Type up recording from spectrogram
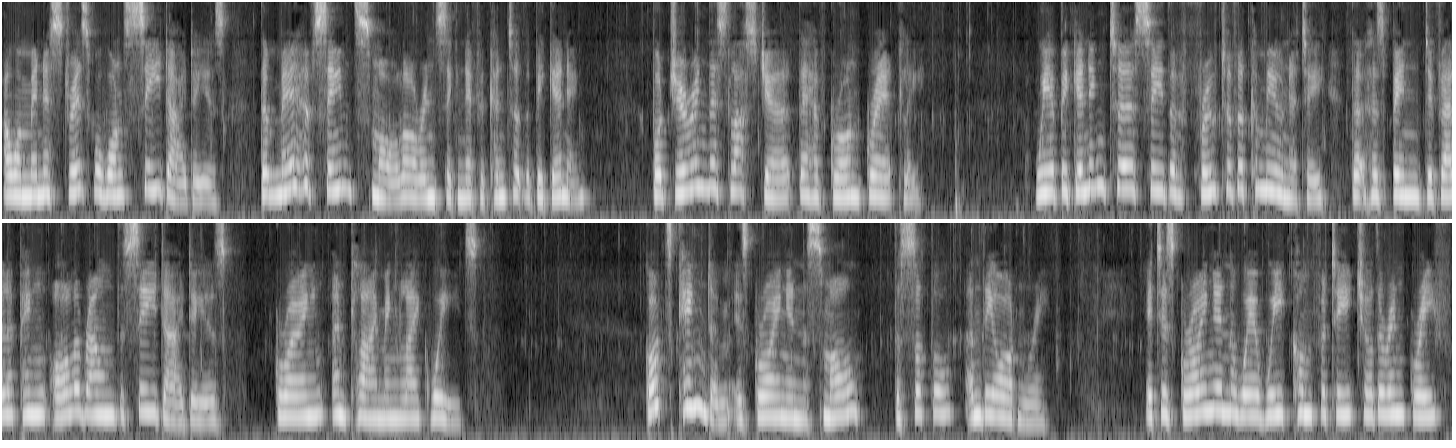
Our ministries were once seed ideas that may have seemed small or insignificant at the beginning, but during this last year they have grown greatly. We are beginning to see the fruit of a community that has been developing all around the seed ideas, growing and climbing like weeds. God's kingdom is growing in the small, the subtle, and the ordinary. It is growing in the way we comfort each other in grief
